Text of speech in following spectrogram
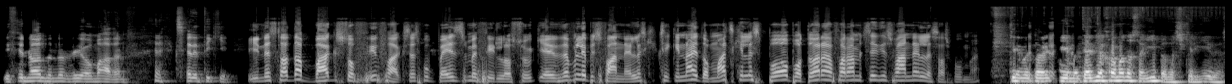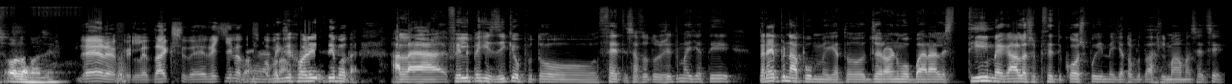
ηθινών των δύο ομάδων. Εξαιρετική. Είναι σαν τα bugs στο FIFA, ξέρεις που παίζεις με φίλο σου και δεν βλέπεις φανέλες και ξεκινάει το match και λες πω από τώρα φοράμε τις ίδιες φανέλες ας πούμε. Και με, το, και με τα ίδια χρώματα στο γήπεδο, στις κερκίδες, όλα μαζί. Ναι ρε φίλε, εντάξει δεν, δεν γίνεται αυτό Ε, το μην πράγμα. ξεχωρίζεις τίποτα. Αλλά Φίλιπ, έχεις δίκιο που το θέτεις αυτό το ζήτημα, γιατί πρέπει να πούμε για τον Τζερόνιμο Μπαράλε τι μεγάλος επιθετικός που είναι για το πρωτάθλημά μας, έτσι.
